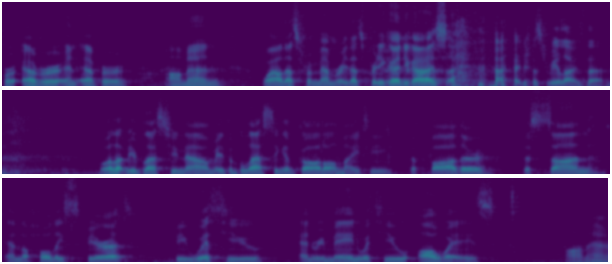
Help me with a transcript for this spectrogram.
forever and ever. Amen. Wow, that's from memory. That's pretty good, you guys. I just realized that. Well, let me bless you now. May the blessing of God Almighty, the Father, the Son, and the Holy Spirit be with you and remain with you always. Amen.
